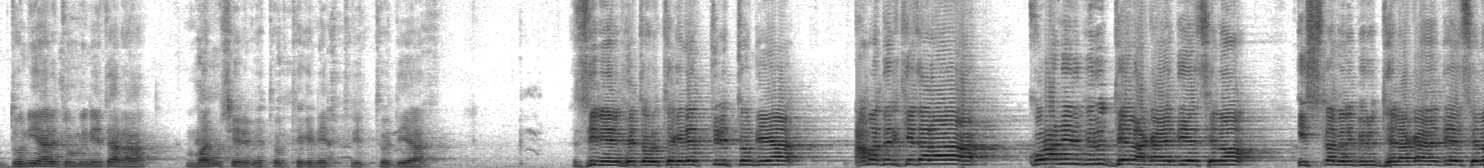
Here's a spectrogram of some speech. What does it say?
দুনিয়ার জমিনে যারা মানুষের ভেতর থেকে নেতৃত্ব দেয়া জিনের ভেতর থেকে নেতৃত্ব দেয়া আমাদেরকে যারা কোরআনের বিরুদ্ধে লাগায় দিয়েছিল, ইসলামের বিরুদ্ধে লাগায় দিয়েছিল,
